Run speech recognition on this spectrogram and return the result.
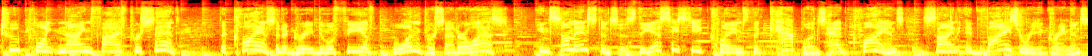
2.95%. The clients had agreed to a fee of 1% or less. In some instances, the SEC claims the Kaplans had clients sign advisory agreements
